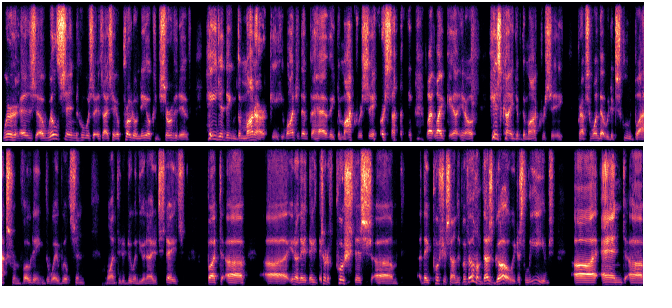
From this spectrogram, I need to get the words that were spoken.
Whereas uh, Wilson, who was, as I say, a proto neoconservative, hated the, the monarchy. He wanted them to have a democracy or something like, like uh, you know, his kind of democracy, perhaps one that would exclude blacks from voting the way Wilson wanted to do in the United States. But uh, uh, you know, they, they, they sort of push this, um, they push this on this. But Wilhelm does go, he just leaves. Uh, and uh,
